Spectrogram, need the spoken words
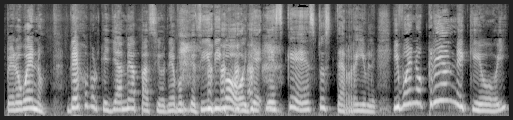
Pero bueno, dejo porque ya me apasioné, porque sí digo, oye, es que esto es terrible. Y bueno, créanme que hoy,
